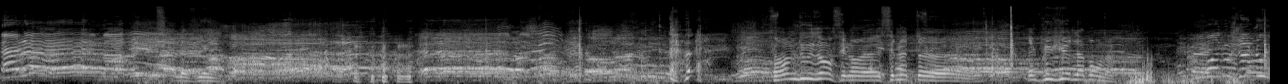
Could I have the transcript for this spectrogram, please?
Elle est Marie La vieille. 32 ans, c'est le, c'est notre euh, le plus vieux de la bande. Moi nos genoux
